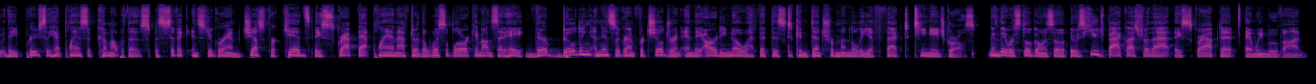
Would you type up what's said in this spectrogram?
they previously had plans to come out with a specific Instagram just for kids. They scrapped that plan after the whistleblower came out and said, "Hey, they're building an Instagram for children and they already know that this can detrimentally affect teenage girls." And they were still going. So there was huge backlash for that. They scrapped it and we move on.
